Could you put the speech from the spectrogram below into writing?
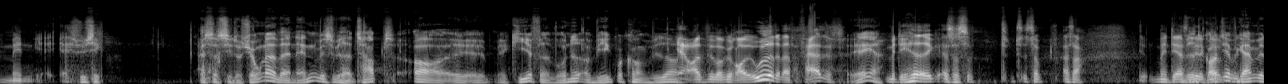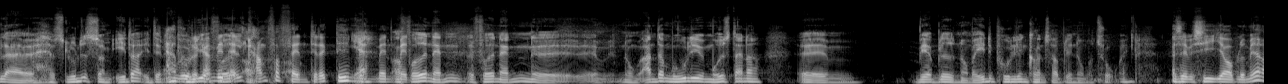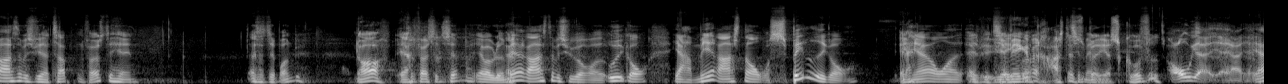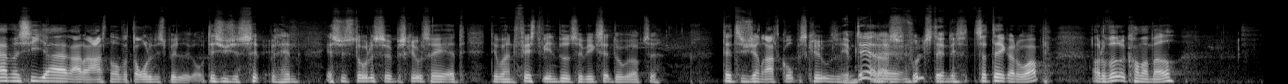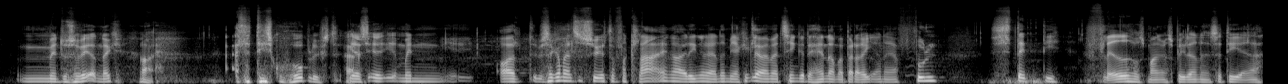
Men jeg, jeg synes ikke, Altså, situationen havde været en anden, hvis vi havde tabt, og øh, Kiev havde vundet, og vi ikke var kommet videre. Ja, og hvor vi røg ud, og det havde været forfærdeligt. Ja, ja. Men det havde ikke, altså, så, så altså, men det er Jeg ved det godt, jeg vil gerne ville have sluttet som etter i den Ja, her jeg vil pulje, gerne vinde alle kampe for fanden, det er ikke det, Ja, men, men, og men fået en anden, fået en anden øh, nogle andre mulige modstandere øh, ved at blive nummer et i puljen kontra at blive nummer to. Ikke? altså jeg vil sige, jeg var blevet mere rasende, hvis vi havde tabt den første herinde. Altså til Brøndby, Nå, ja. ja. til 1. december. Jeg var blevet mere rasende, hvis vi var røget ud i går. Jeg har mere rasende over spillet i går, ja. end jeg er over, at vi Jeg vil ikke være resten af spillet. Jeg er skuffet. Og jeg, jeg, jeg, jeg må sige, jeg er ret rasende over, hvor dårligt vi spillede i går. Det synes jeg simpelthen. Jeg synes, Ståles øh, beskrivelse af, at det var en fest, vi indbød til, at vi ikke selv dukkede op til. Det synes jeg er en ret god beskrivelse. Jamen, det er da også Øh, fuldstændig. Så dækker du op, og du ved, der kommer mad, men du serverer den ikke. Nej. Altså, det er sgu håbløst. Ja. Jeg, jeg, men, og så kan man altid søge efter forklaringer og det ene eller andet, men jeg kan ikke lade være med at tænke, at det handler om, at batterierne er fuldstændig flade hos mange af spillerne, så det er,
